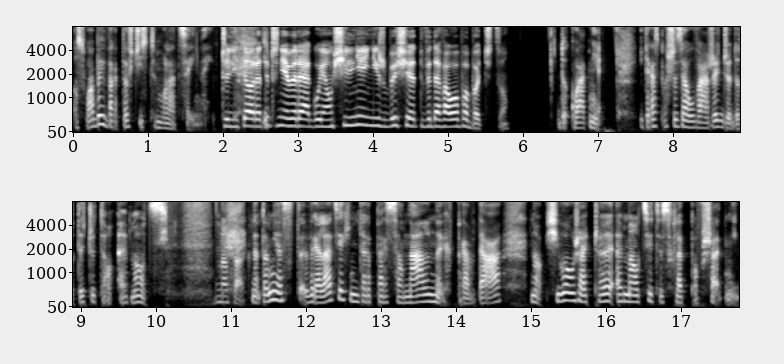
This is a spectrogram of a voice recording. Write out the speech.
o słabej wartości stymulacyjnej. Czyli teoretycznie reagują silniej niż by się wydawało po bodźcu. Dokładnie. I teraz proszę zauważyć, że dotyczy to emocji. No tak. Natomiast w relacjach interpersonalnych, prawda, no siłą rzeczy emocje to jest chleb powszedni.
